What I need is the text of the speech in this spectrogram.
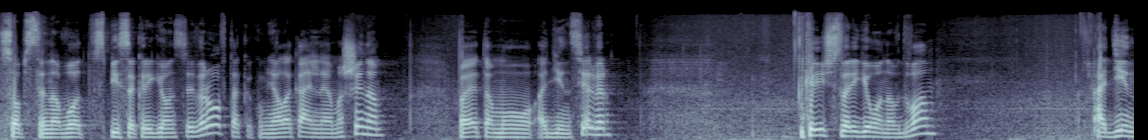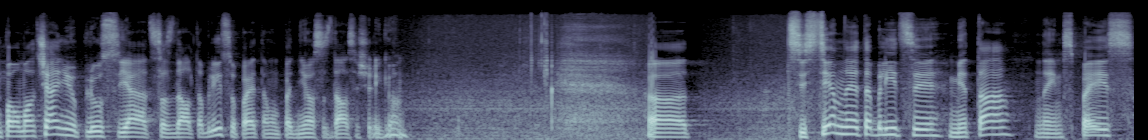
Собственно, вот список регион серверов, так как у меня локальная машина, поэтому один сервер. Количество регионов 2. Один по умолчанию, плюс я создал таблицу, поэтому под нее создался еще регион. Э, Системные таблицы, мета, namespace,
